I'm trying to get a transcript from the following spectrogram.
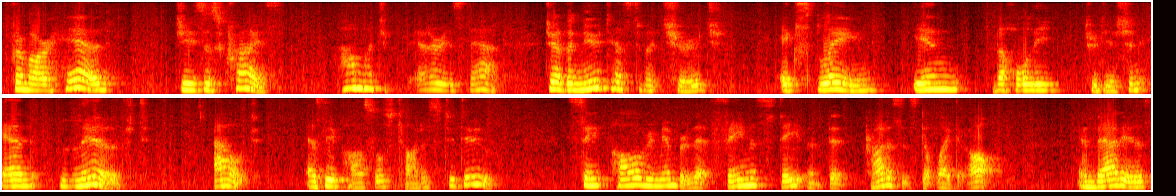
from our head, Jesus Christ. How much better is that? To have the New Testament church explained in the holy tradition and lived out as the apostles taught us to do. St. Paul, remember that famous statement that Protestants don't like at all, and that is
